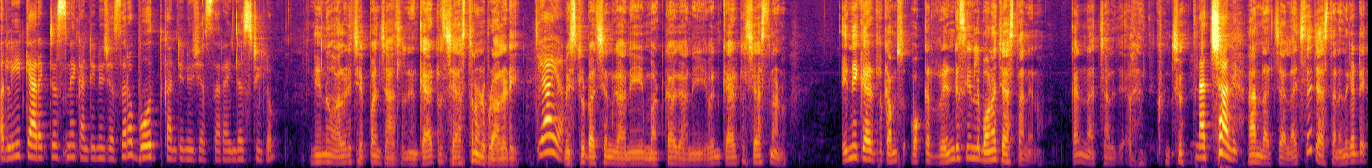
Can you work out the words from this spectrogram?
ఆర్ లీడ్ క్యారెక్టర్స్నే కంటిన్యూ చేస్తారా? బోత్ కంటిన్యూ చేస్తారా ఇండస్ట్రీలో నేను ఆల్రెడీ చెప్పాను చాలా నేను క్యారెక్టర్స్ చేస్తున్నాను ఇప్పుడు ఆల్రెడీ మిస్టర్ బచ్చన్ కానీ మట్కా కానీ ఈవెన్ క్యారెక్టర్స్ చేస్తున్నాను. ఎనీ క్యారెక్టర్ కమ్స్ ఒక రెండు సీన్లు బాగా చేస్తాను నేను. కానీ నచ్చాలి చేయాలి. కొంచెం నచ్చాలి. నచ్చాలి. నచ్చితే చేస్తాను. ఎందుకంటే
